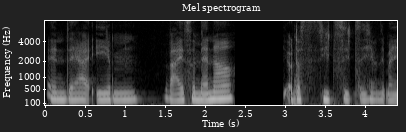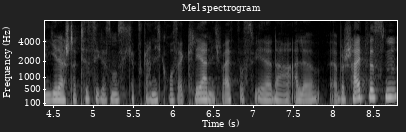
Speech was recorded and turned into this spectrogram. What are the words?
in der eben weiße Männer, und das sieht, sieht, sieht man in jeder Statistik, das muss ich jetzt gar nicht groß erklären. Ich weiß, dass wir da alle äh, Bescheid wissen.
